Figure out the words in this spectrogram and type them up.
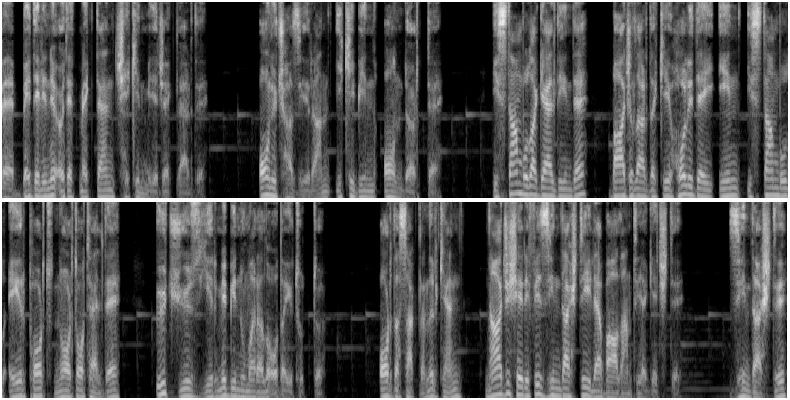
ve bedelini ödetmekten çekinmeyeceklerdi. 13 Haziran 2014'te İstanbul'a geldiğinde Bağcılar'daki Holiday Inn İstanbul Airport North Otel'de 320 bir numaralı odayı tuttu. Orada saklanırken Naci Şerif'i Zindaşti ile bağlantıya geçti. Zindaşti,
